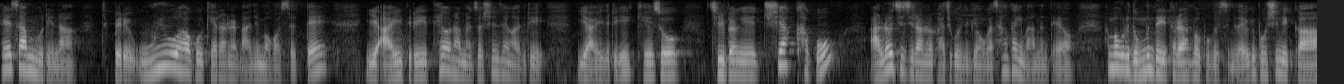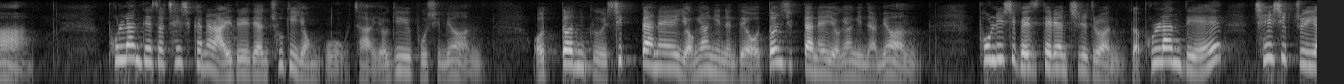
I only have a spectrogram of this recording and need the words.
해산물이나 특별히 우유하고 계란을 많이 먹었을 때 이 아이들이 태어나면서 신생아들이 이 아이들이 계속 질병에 취약하고 알러지 질환을 가지고 있는 경우가 상당히 많은데요. 한번 우리 논문 데이터를 한번 보겠습니다. 여기 보시니까 폴란드에서 채식하는 아이들에 대한 초기 연구. 자, 여기 보시면 어떤 그 식단에 영향이 있는데 어떤 식단에 영향이 있냐면 폴리시 베지테리안 칠드런, 그러니까 폴란드의 채식주의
